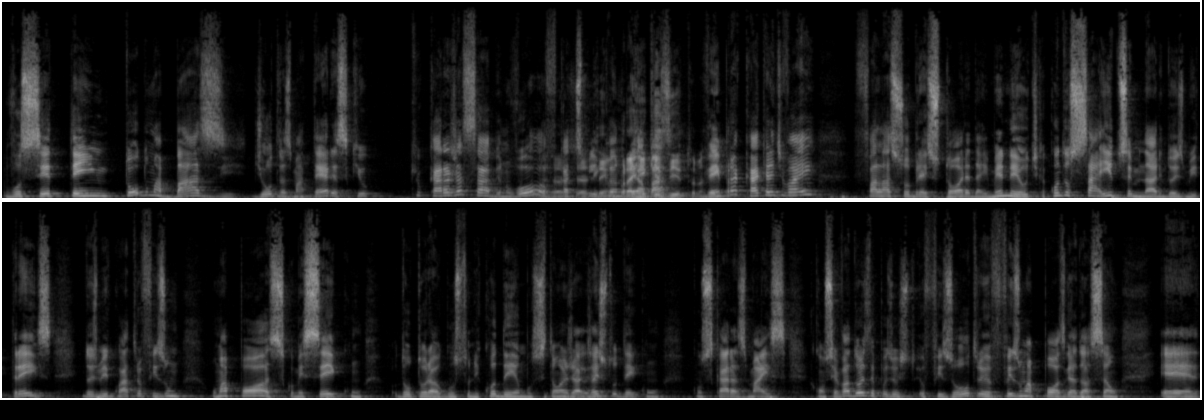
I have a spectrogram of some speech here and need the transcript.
você tem toda uma base de outras matérias que o, que o cara já sabe. Eu não vou já, ficar te explicando. Um pré-requisito, né? Vem para cá que a gente vai falar sobre a história da hermenêutica. Quando eu saí do seminário em 2003, em 2004 eu fiz um, uma pós, comecei com o doutor Augusto Nicodemos, então eu já, já estudei com, com os caras mais conservadores, depois eu, eu fiz outro, eu fiz uma pós-graduação é,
